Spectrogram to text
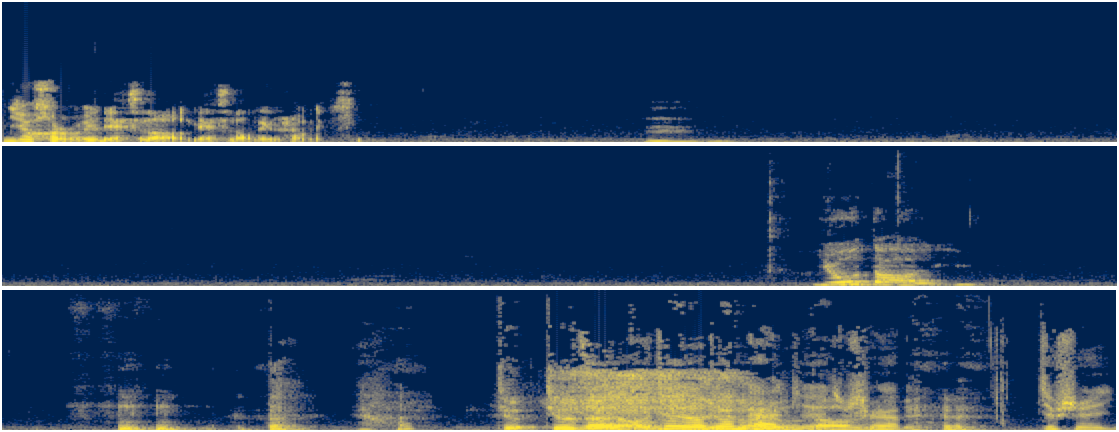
你就很容易联系到联系到那个上面去。嗯，有道理。就就在我就有种感觉，就是就是，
